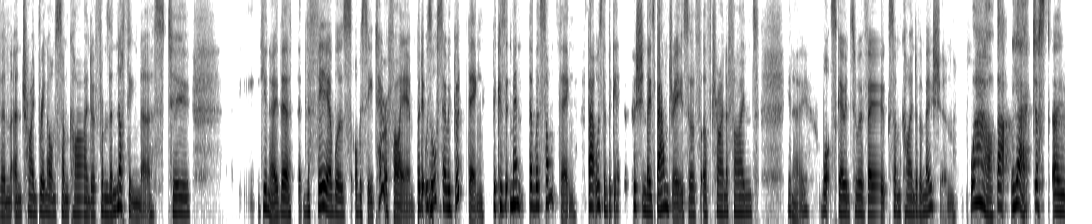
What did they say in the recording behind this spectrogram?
and and try and bring on some kind of from the nothingness to you know the the fear was obviously terrifying but it was mm. also a good thing because it meant there was something that was the beginning of pushing those boundaries of of trying to find you know what's going to evoke some kind of emotion wow that yeah just a,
